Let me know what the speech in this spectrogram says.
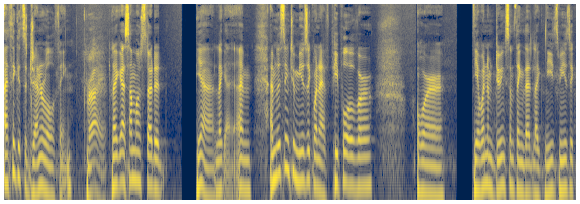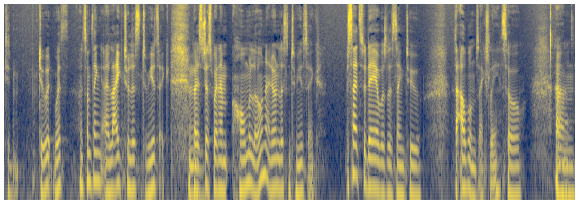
I think it's a general thing. right. Like I somehow started, yeah. Like I, I'm I'm listening to music when I have people over, or yeah, when I'm doing something that like needs music to do it with or something. I like to listen to music, but it's Hmm. just when I'm home alone, I don't listen to music. Besides today, I was listening to the albums actually, so Oh, um, nice.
